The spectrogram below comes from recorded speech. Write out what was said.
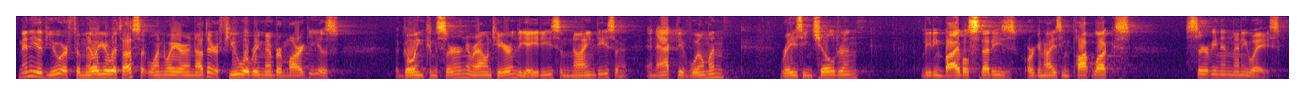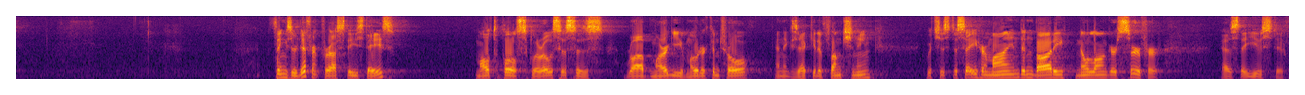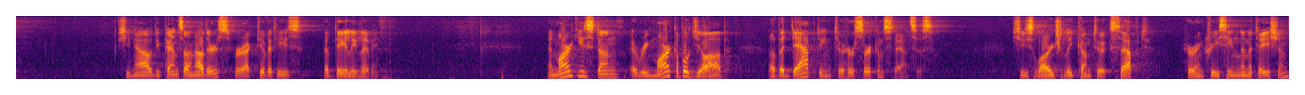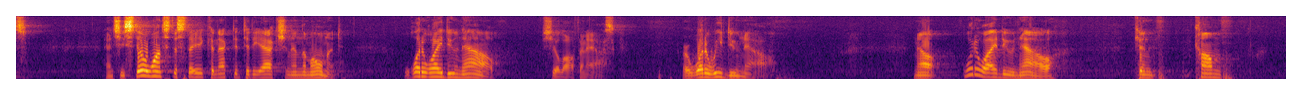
Many of you are familiar with us at one way or another. A few will remember Margie as a going concern around here in the 80s and 90s, an active woman raising children, leading Bible studies, organizing potlucks, serving in many ways. Things are different for us these days. Multiple sclerosis has robbed Margie of motor control and executive functioning which is to say, her mind and body no longer serve her as they used to. She now depends on others for activities of daily living. And Margie's done a remarkable job of adapting to her circumstances. She's largely come to accept her increasing limitations, and she still wants to stay connected to the action in the moment. What do I do now? she'll often ask. Or what do we do now? Now, what do I do now can come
